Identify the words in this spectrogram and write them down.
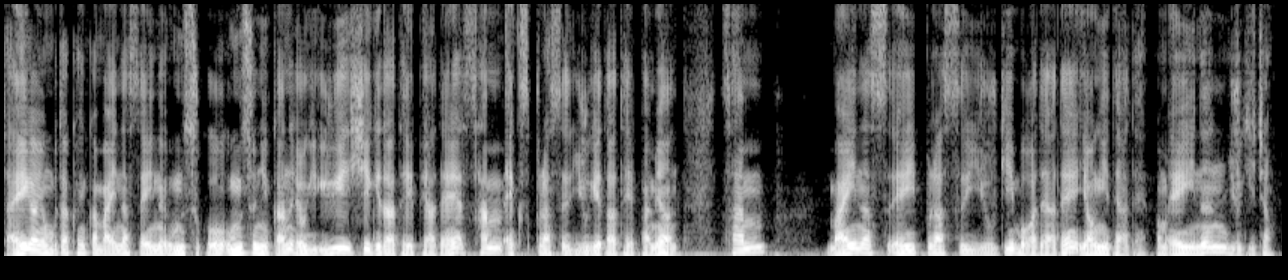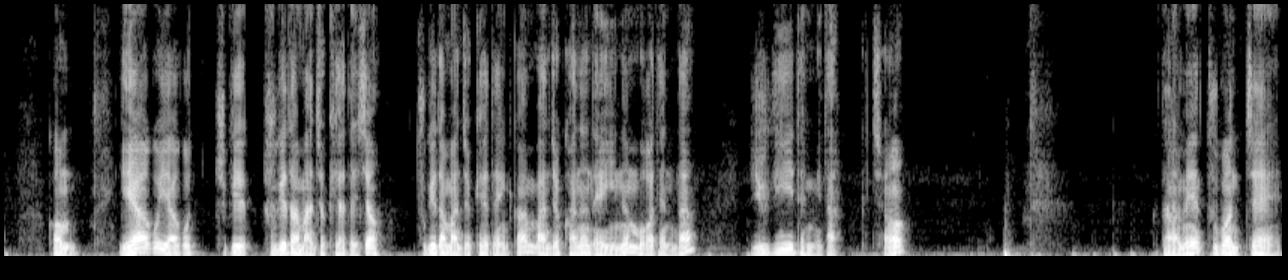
자, a가 0보다 크니까 마이너스 a는 음수고 음수니까는 여기 위식에다 대입해야 돼. 3x 플러스 6에다 대입하면 3 마이너스 a 플러스 6이 뭐가 돼야 돼? 0이 돼야 돼. 그럼 a는 6이죠. 그럼 얘하고 얘하고 두 개 두 개 다 만족해야 되죠. 두 개 다 만족해야 되니까 만족하는 a는 뭐가 된다? 6이 됩니다. 그쵸? 그 다음에 두 번째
